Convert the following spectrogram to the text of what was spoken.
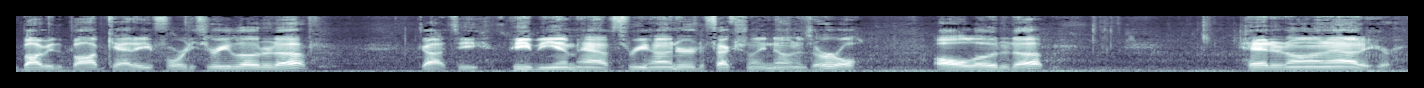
Bobby the Bobcat 843 loaded up. Got the PBM Half 300, affectionately known as Earl, all loaded up. Headed on out of here.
